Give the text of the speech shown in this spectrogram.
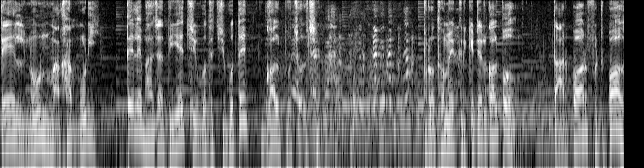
তেল, নুন, মাখা মুড়ি তেলে ভাজা দিয়ে চিবোতে চিবোতে গল্প চলছে। প্রথমে ক্রিকেটের গল্প তারপর ফুটবল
